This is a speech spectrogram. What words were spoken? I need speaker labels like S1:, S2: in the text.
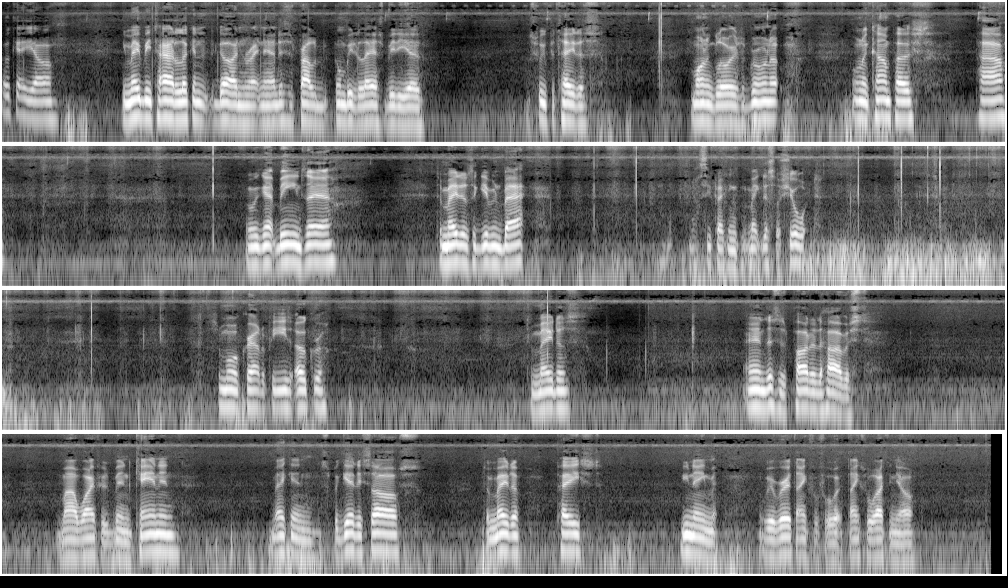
S1: Okay, y'all. You may be tired of looking at the garden right now. This is probably going to be the last video. Sweet potatoes, morning glories are growing up on the compost pile. We got beans there. Tomatoes are giving back. Let's see if I can make this a short. Some more crowder peas, okra, tomatoes. And this is part of the harvest. My wife has been canning, making spaghetti sauce, tomato paste, you name it. We're very thankful for it. Thanks for watching, y'all.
